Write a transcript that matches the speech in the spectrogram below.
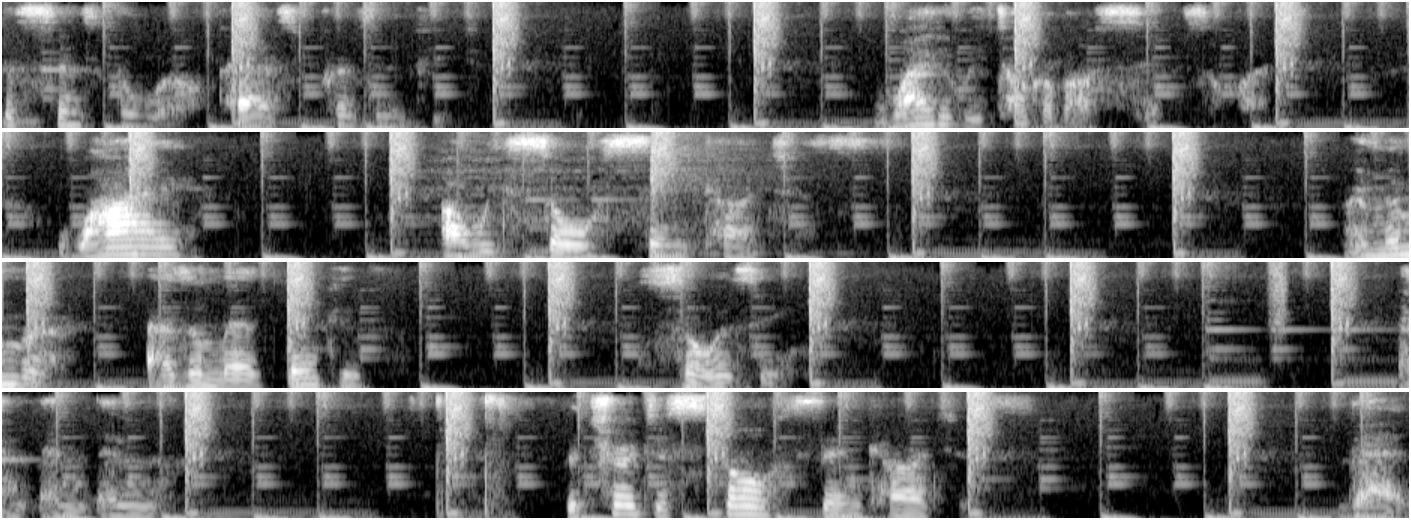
the sins of the world, past, present, and future, why do we talk about sin so much? Why are we so sin conscious? Remember, as a man thinketh, so is he. And, and, and the church is so sin conscious that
